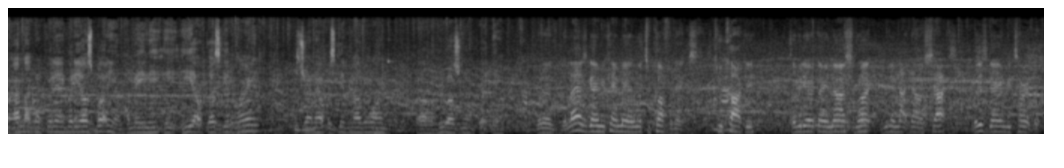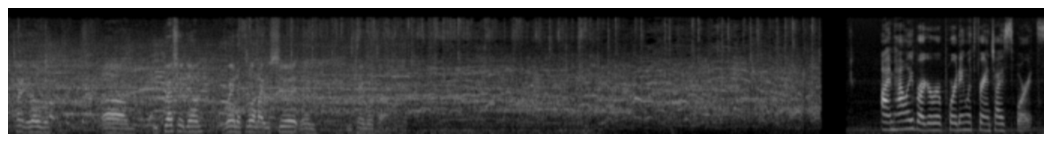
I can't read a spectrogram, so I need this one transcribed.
I'm not going to put anybody else but him. I mean, he, he, he helped us get a ring. He's trying to help us get another one. Uh, who else you want to put there? Well, the, the last game we came in a little too confident, too cocky. So we did everything nonchalant. We didn't knock down shots. But this game we turned turned it over. Um, we pressured them, ran the floor like we should, and we came on top. I'm Hallie Berger reporting with Franchise Sports.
